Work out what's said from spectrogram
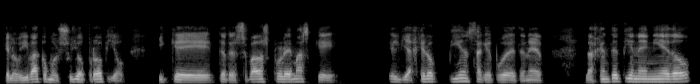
que lo viva como el suyo propio y que te resuelva los problemas que el viajero piensa que puede tener. La gente tiene miedo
